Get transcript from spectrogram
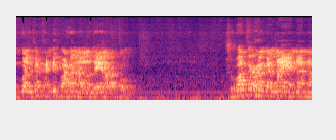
உங்களுக்கு கண்டிப்பாக நல்லதே நடக்கும். சுபக்கிரகங்கள்னா என்னென்ன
